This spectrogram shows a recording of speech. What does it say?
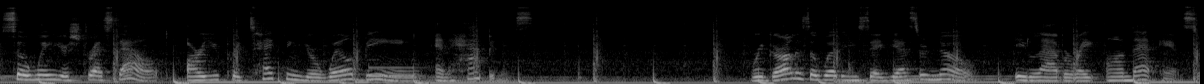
so when you're stressed out, are you protecting your well being and happiness? Regardless of whether you say yes or no, elaborate on that answer.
